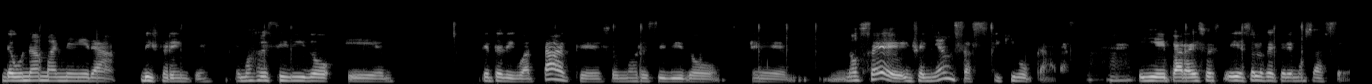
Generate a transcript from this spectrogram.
de una manera diferente. Hemos recibido, eh, ¿qué te digo? Ataques, hemos recibido eh, no sé, enseñanzas equivocadas. Y para eso y eso es lo que queremos hacer.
